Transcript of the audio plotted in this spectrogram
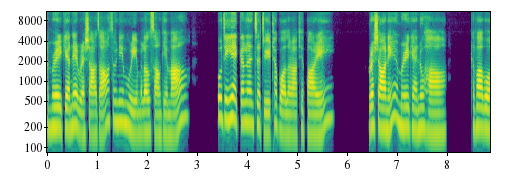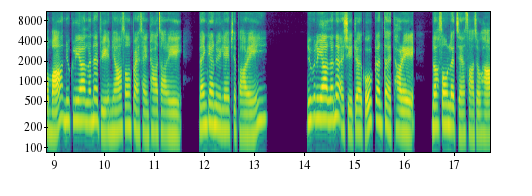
အမေရိကန်နဲ့ရုရှားကြောင့်ဆွေးနွေးမှုတွေမလုပ်ဆောင်ခင်မှာပူတင်ရဲ့ကန့်လန့်ချက်တွေထပ်ပေါ်လာတာဖြစ်ပါတယ်။ရုရှားနဲ့အမေရိကန်တို့ဟာကမ္ဘာပေါ်မှာနျူကလ িয়ার လက်နက်တွေအများဆုံးပိုင်ဆိုင်ထားကြတဲ့ နိုင်ငံတွေလည်းဖြစ်ပါတယ်။နျူကလ িয়ার လက်နက်အခြေအတွက်ကိုကန့်သတ်ထားတဲ့နောက်ဆုံးလက်ကျန်စာချုပ်ဟာ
